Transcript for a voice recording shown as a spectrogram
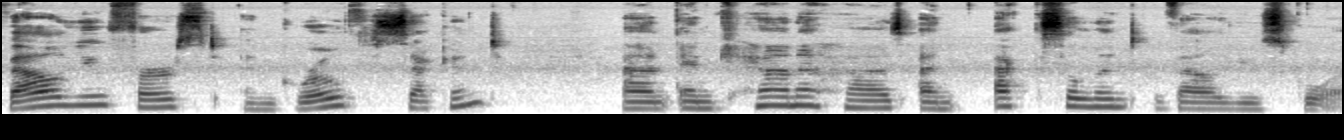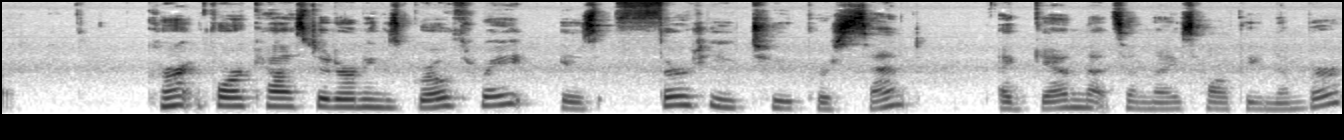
value first and growth second. And Encana has an excellent value score. Current forecasted earnings growth rate is 32%. Again, that's a nice healthy number.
